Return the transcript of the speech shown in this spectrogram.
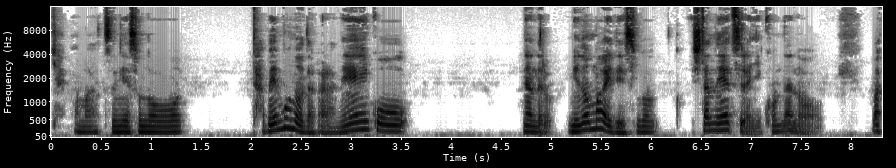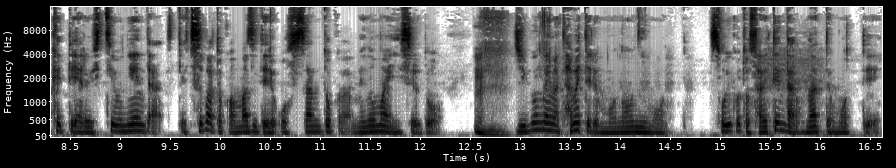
いや、まずね、その、食べ物だからね、こう、なんだろう、目の前でその、下の奴らにこんなの分けてやる必要ねえんだって唾とか混ぜてるおっさんとかが目の前にすると、うん。自分が今食べてるものにも、そういうことされてんだろうなって思って、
